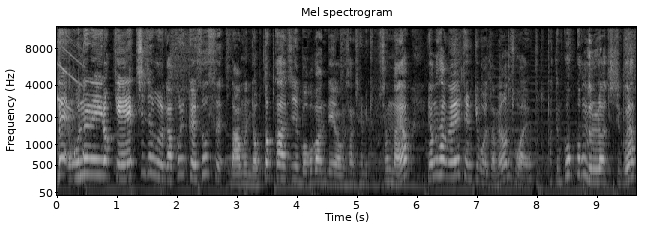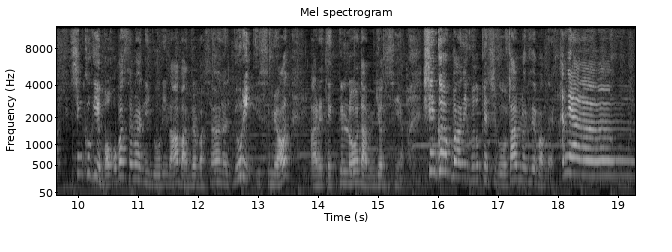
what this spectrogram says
네 오늘은 이렇게 치즈볼과 프링클 소스 남은 엽떡까지 먹어봤는데 영상 재밌게 보셨나요? 영상을 재밌게 보셨다면 좋아요 구독 버튼 꼭꼭 눌러주시고요 신쿡이 먹어봤으면 하는 요리나 만들어봤으면 하는 요리 있으면 아래 댓글로 남겨주세요 신쿡 많이 구독해주시고 다음 영상에 만나요 안녕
